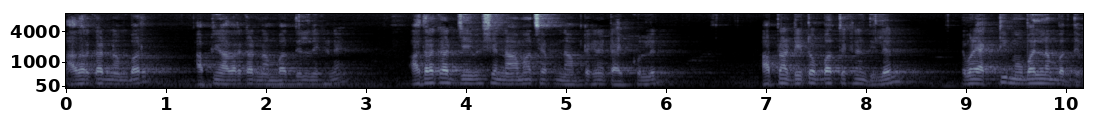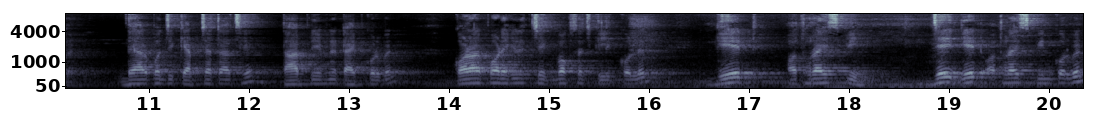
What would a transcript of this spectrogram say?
আধার কার্ড নাম্বার আপনি আধার কার্ড নাম্বার দিলেন এখানে। আধার কার্ড যে সে নাম আছে, আপনি নামটা এখানে টাইপ করলেন। আপনার ডেট অফ বার্থ এখানে দিলেন। এবার একটি মোবাইল নাম্বার দেবেন। দেওয়ার পর যে ক্যাপচাটা আছে, তা আপনি এখানে টাইপ করবেন। করার পর এখানে চেকবক্স আছে ক্লিক করলেন গেট অথরাইজ পিন যেই গেট অথরাইজ পিন করবেন,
